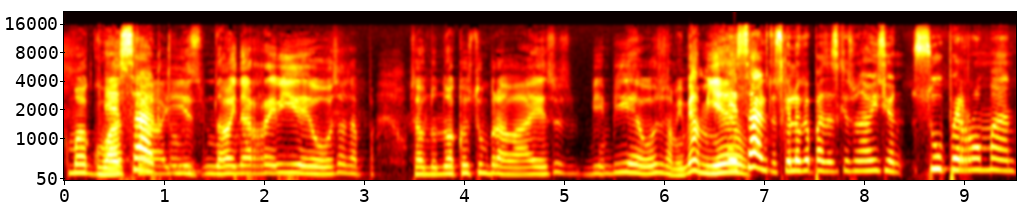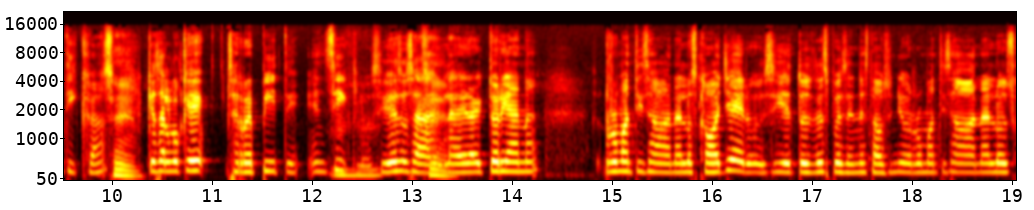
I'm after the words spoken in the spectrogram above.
como a Huasca Exacto. y es una vaina re videosa, o sea, pa- o sea, uno no acostumbraba a eso, es bien videoso, a mí me da miedo. Exacto, es que lo que pasa es que es una visión súper romántica, Sí, que es algo que se repite en ciclos, Ujú. ¿sí ves? O sea, Sí. en la era victoriana romantizaban a los caballeros y entonces después en Estados Unidos romantizaban a los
